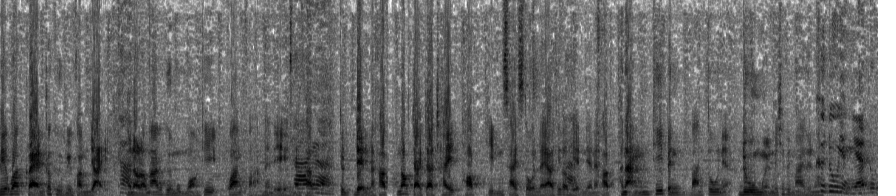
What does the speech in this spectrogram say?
เรียกว่าแกรนก็คือมีความใหญ่ค่ะพาโนรามาก็คือมุมมองที่กว้างขวางนั่นเองนะครับ ใช่ค่ะจุดเด่นนะครับ นอกจากจะใช้ท็อปหินไซสโตนแล้วที่เราค่ะ เห็นเนี่ยนะครับ ผนังที่เป็นบานตู้เนี่ยดูเหมือนไม่ใช่เป็นไม้เลยเนาะ คือดูอย่างเงี้ยดูไ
